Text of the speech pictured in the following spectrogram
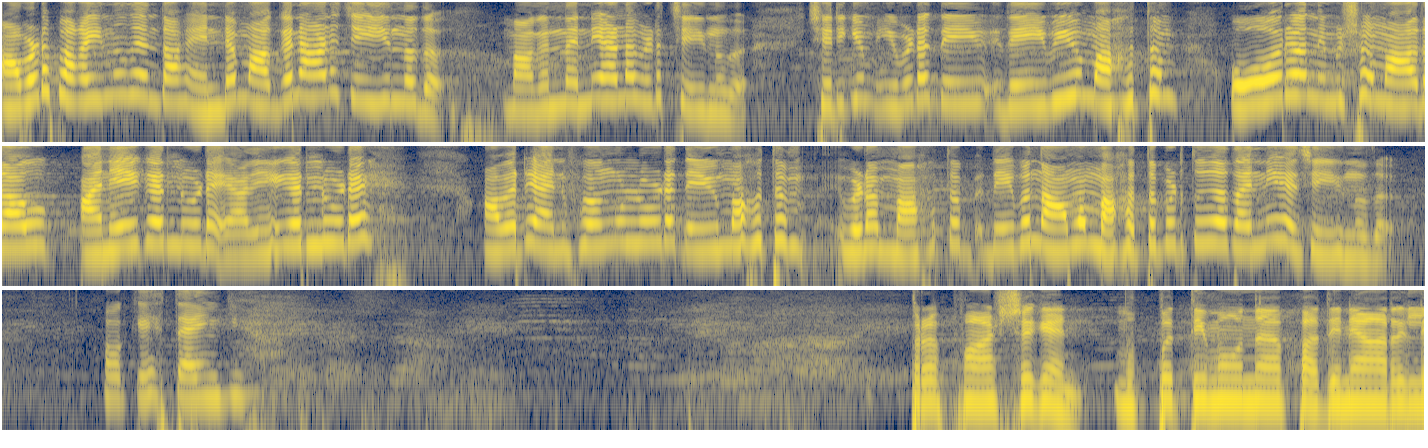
അവിടെ പറയുന്നത് എന്താ? എന്റെ മകനാണ് ചെയ്യുന്നത്. മകൻ തന്നെയാണ് ഇവിടെ ചെയ്യുന്നത്. ശരിക്കും ഇവിടെ ദൈവ ദൈവീയ മഹത്വം ഓരോ നിമിഷവും മാതാവ് അനേകരിലൂടെ അനേകരിലൂടെ അവരുടെ അനുഭവങ്ങളിലൂടെ ദൈവമഹത്വം ഇവിടെ മഹത്വ ദൈവനാമം മഹത്വപ്പെടുത്തുക തന്നെയാണ് ചെയ്യുന്നത്. Okay thank you. പ്രഭാഷകൻ മുപ്പത്തിമൂന്ന് പതിനാറിൽ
